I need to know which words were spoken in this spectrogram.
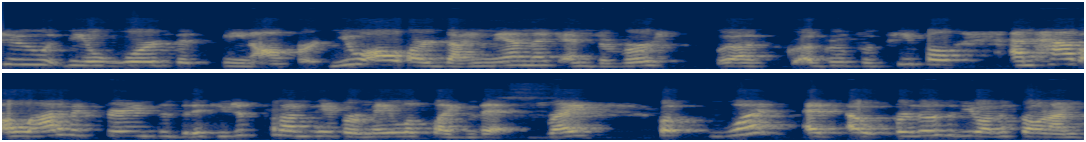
to the award that's being offered. You all are dynamic and diverse uh, a group of people and have a lot of experiences that if you just put on paper may look like this, right? But what, and, oh, for those of you on the phone, I'm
